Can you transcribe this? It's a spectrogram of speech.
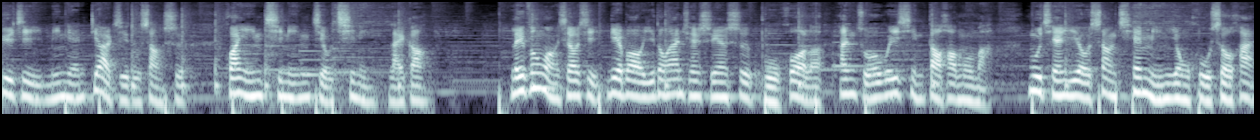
预计明年第二季度上市。欢迎麒麟九七零来刚。雷锋网消息，猎豹移动安全实验室捕获了安卓微信盗号木马。目前已有上千名用户受害。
